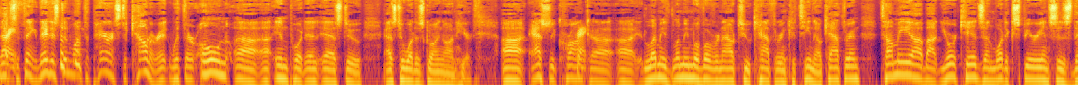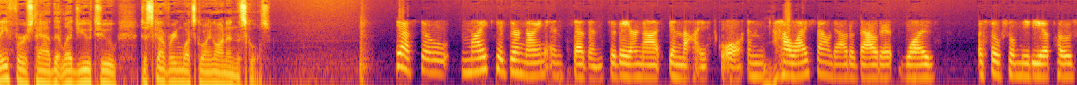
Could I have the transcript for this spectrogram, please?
That's right. the thing. They just didn't want the parents to counter it with their own uh, uh, input as to as to what is going on here. Uh, Ashley Cronk, right. Uh, uh, let me let me move over now to Catherine Catino. Catherine, tell me about your kids and what experiences they first had that led you to discovering what's going on in the schools. Yeah, so my kids are nine and seven, so they are not in the high school. And mm-hmm. how I found out about it was a social media post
